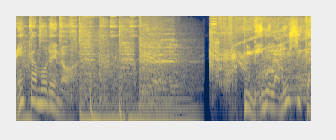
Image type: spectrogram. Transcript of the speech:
Con Eneca Moreno. Vive la música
